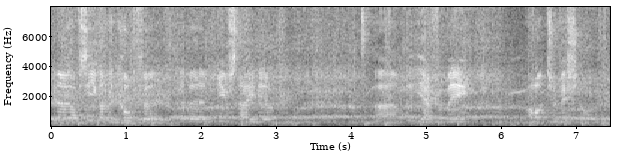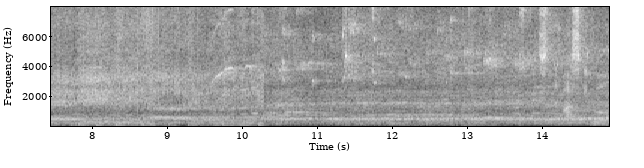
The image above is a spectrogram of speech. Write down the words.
you know, obviously you've got the comfort of a new stadium. Um, but yeah, for me, I like traditional. This is the basketball.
